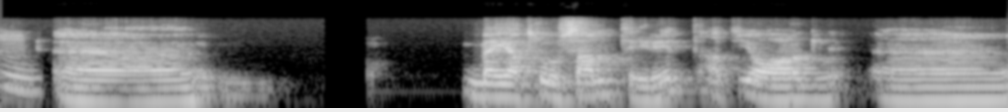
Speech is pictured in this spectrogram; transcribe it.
Mm. Eh, men jag tror samtidigt att jag eh,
